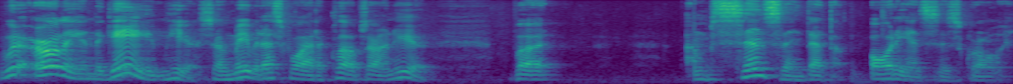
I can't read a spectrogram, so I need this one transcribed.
We're early in the game here, so maybe that's why the clubs aren't here. But I'm sensing that the audience is growing.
